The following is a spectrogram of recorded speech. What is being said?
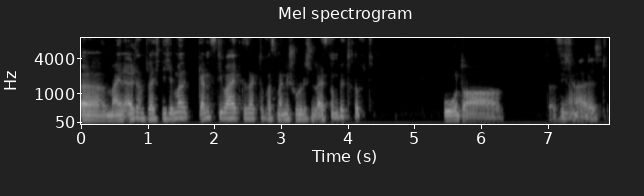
äh, meinen Eltern vielleicht nicht immer ganz die Wahrheit gesagt habe, was meine schulischen Leistungen betrifft. Oder dass ich Ja, halt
